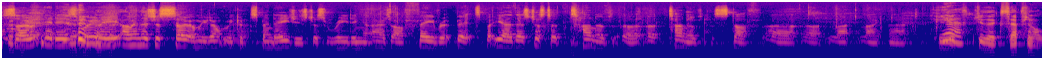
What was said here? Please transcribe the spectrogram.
so it is really, I mean, there's just so, I mean, we, don't, we could spend ages just reading out our favourite bits, but yeah, there's just a ton of, uh, a ton of stuff uh, uh, like, like that. She's, Yeah. a, she's an exceptional,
